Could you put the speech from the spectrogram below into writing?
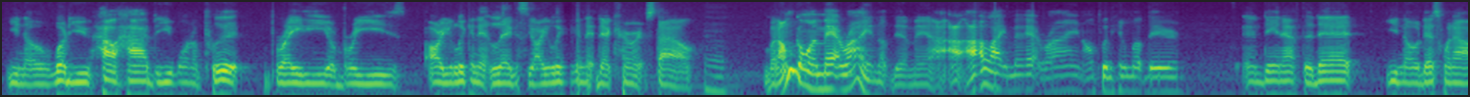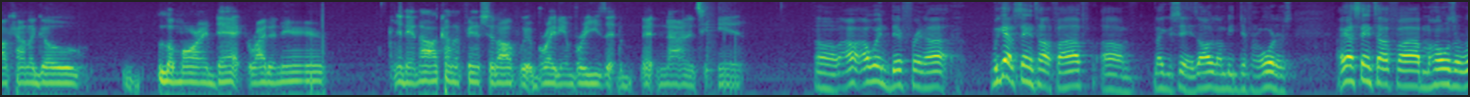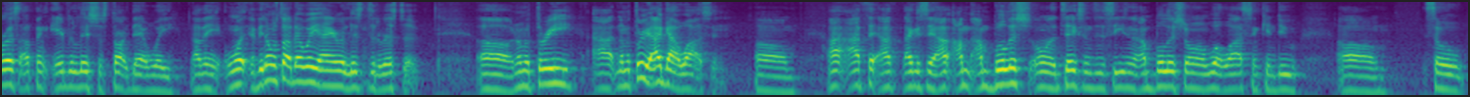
you know, what do you, how high do you want to put Brady or Brees? Are you looking at legacy? Are you looking at their current style? But I'm going Matt Ryan up there, man. I, I, I like Matt Ryan. I'm putting him up there. And then after that, you know, that's when I'll kind of go Lamar and Dak right in there. And then I'll kind of finish it off with Brady and Brees at the, at nine and ten. Um, I, I went different. I, we got the same top five. Um, like you said, it's all gonna be different orders. I got same top five. Mahomes and Russ. I think every list should start that way. I think one- if it don't start that way, I ain't really listen to the rest of it. Uh, number three, uh, number three, I got Watson. Um, I, I think, I, like I said, I, I'm I'm bullish on the Texans this season. I'm bullish on what Watson can do. Um, so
